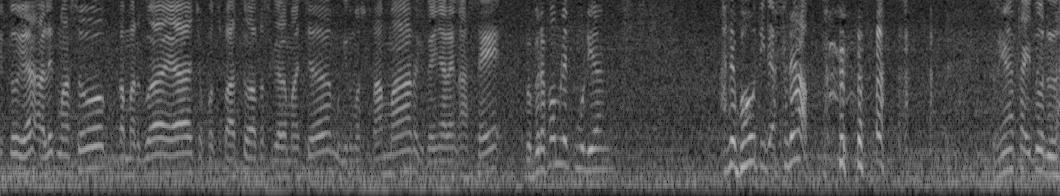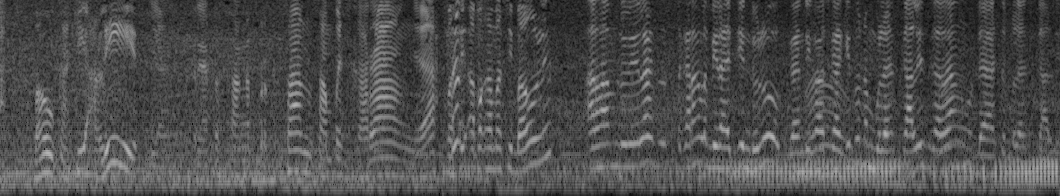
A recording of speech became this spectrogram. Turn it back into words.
Itu ya, Alit masuk ke kamar gue ya, copot sepatu apa segala macam. Begitu masuk kamar, gitu ya, nyalain AC. Beberapa menit kemudian, ada bau tidak sedap. ternyata itu adalah bau kaki Alit yang ternyata sangat berkesan sampai sekarang ya. Masih apakah masih bau Lit? Alhamdulillah se- sekarang lebih rajin. Dulu ganti kaos kaki itu 6 bulan sekali sekarang udah sebulan sekali.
